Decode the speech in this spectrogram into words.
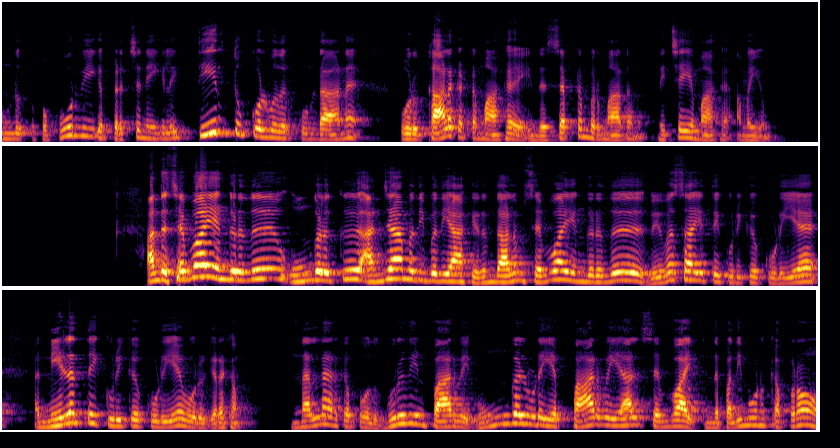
உண்டு. இப்போ பூர்வீக பிரச்சனைகளை தீர்த்து கொள்வதற்குண்டான ஒரு காலகட்டமாக இந்த செப்டம்பர் மாதம் நிச்சயமாக அமையும். அந்த செவ்வாய்ங்கிறது உங்களுக்கு அஞ்சாம் அதிபதியாக இருந்தாலும் செவ்வாய்ங்கிறது விவசாயத்தை குறிக்கக்கூடிய நிலத்தை குறிக்கக்கூடிய ஒரு கிரகம். நல்லா இருக்க போகுது. குருவின் பார்வை உங்களுடைய பார்வையால் செவ்வாய் இந்த பதிமூணுக்கு அப்புறம்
